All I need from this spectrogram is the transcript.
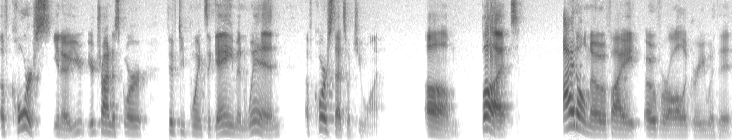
Of course, you know, you, you're trying to score 50 points a game and win. Of course, that's what you want. Um, but I don't know if I overall agree with it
